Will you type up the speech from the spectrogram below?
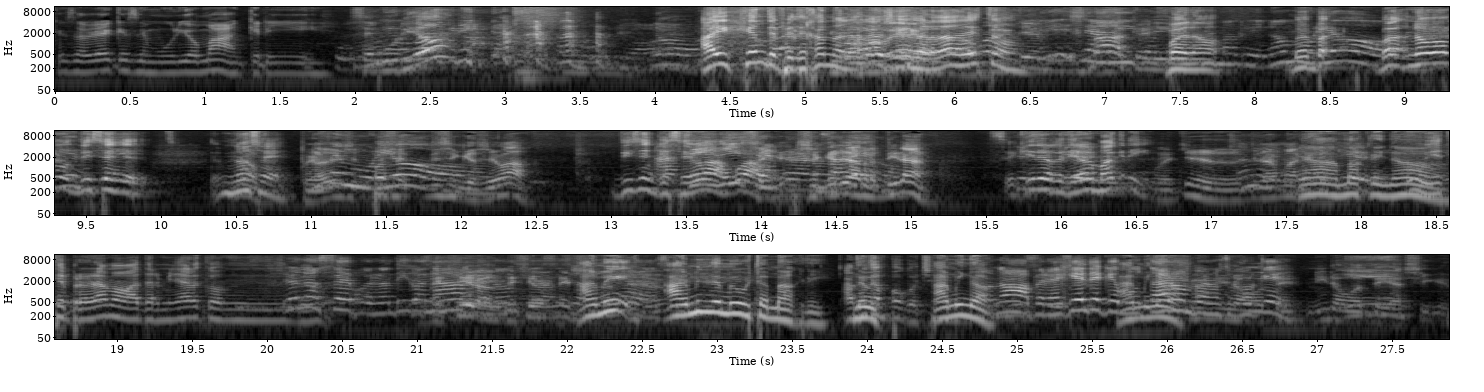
que sabía que se murió Macri. ¿Se murió? Hay gente festejando en la calle, ¿es verdad esto? Bueno, no no vamos, dicen que, no sé. Pero Dicen dicen, murió. dicen que se va. Dicen que Así se va, dicen, Se no quiere sabemos. retirar. ¿Se quiere retirar Macri? Se quiere retirar Macri. No, Macri no. Uy, este programa va a terminar con... Yo no sé, pues no digo nada. Dijeron- no dijeron eso. A mí, a mí no me gusta Macri. A mí No- tampoco, che. A mí no. No, pero hay gente que no. votaron, pero no sé por qué. ni lo voté, así que.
